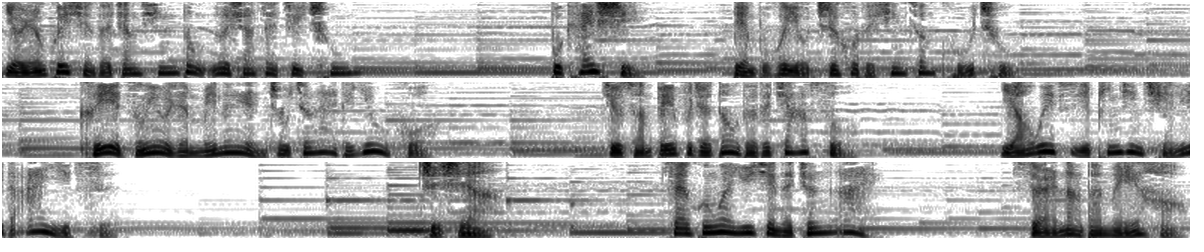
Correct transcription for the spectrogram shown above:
有人会选择将心动扼杀在最初，不开始，便不会有之后的辛酸苦楚。可也总有人没能忍住真爱的诱惑，就算背负着道德的枷锁，也要为自己拼尽全力的爱一次。只是啊，在婚外遇见的真爱，虽然那般美好，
